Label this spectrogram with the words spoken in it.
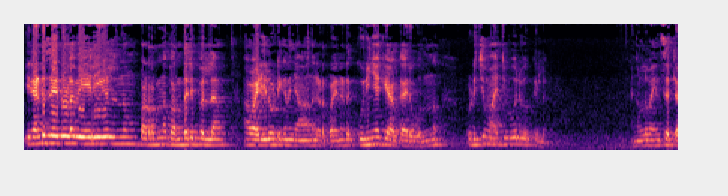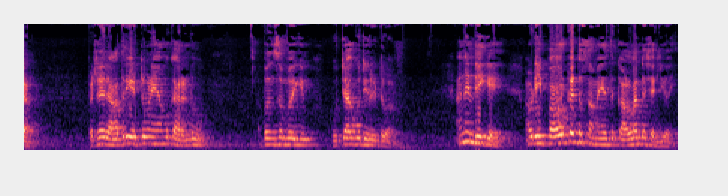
ഈ രണ്ട് സൈഡിലുള്ള വേലികളിൽ നിന്നും പടർന്ന പന്തലിപ്പെല്ലാം ആ വഴിയിലോട്ട് ഇങ്ങനെ ഞാൻ കിടക്കും. അതിനിടെ കുനിഞ്ഞൊക്കെ ആൾക്കാർ ഒന്ന് ഒടിച്ചു മാറ്റി പോലും വെക്കില്ല. അങ്ങനെയുള്ള മൈൻഡ് സെറ്റാണ് പക്ഷേ രാത്രി എട്ട് മണിയാകുമ്പോൾ കറണ്ട് പോകും അപ്പോൾ എന്ത് സംഭവിക്കും? കുറ്റാക്കുറ്റി ഇരുട്ട് വേണം അങ്ങനെ ഇരിക്കെ അവിടെ ഈ പവർ കട്ട് സമയത്ത് കള്ളന്റെ ശല്യമായി.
